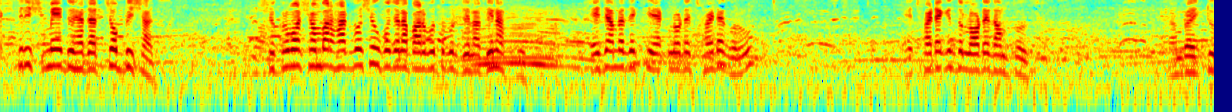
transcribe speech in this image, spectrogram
একত্রিশ মে দুই হাজার চব্বিশ আজ। শুক্রবার সোমবার হাট বসে উপজেলা পার্বতীপুর জেলা দিনাজপুর। এই যে আমরা দেখছি এক লটে ছয়টা গরু। এই ছয়টা কিন্তু লটে দাম চলছে। আমরা একটু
